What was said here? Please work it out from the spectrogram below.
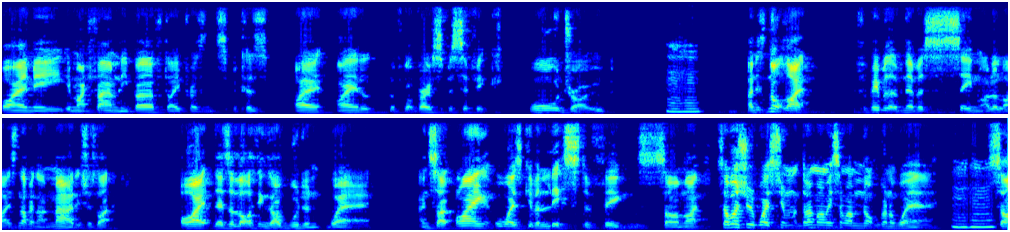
buy me in my family birthday presents because I I have got a very specific wardrobe, Mm-hmm. and it's not like for people that have never seen what I look like. It's nothing like mad. It's just like I there's a lot of things I wouldn't wear. And so I always give a list of things. So I'm like, so I should you waste your don't mind me something I'm not going to wear. Mm-hmm. So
